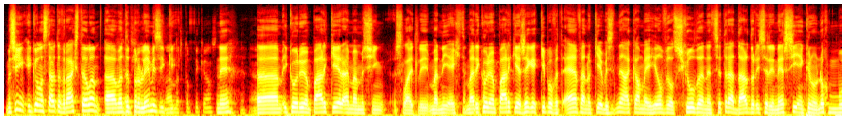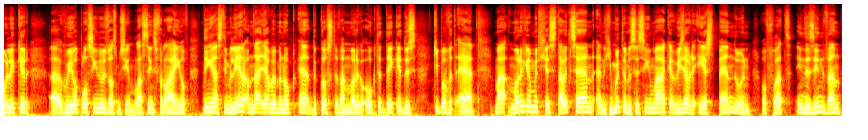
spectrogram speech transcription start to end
Misschien, ik wil een stoute vraag stellen, eh, want het probleem is... Een Ik, ander topic aan Nee. Ehm, ik hoor u een paar keer, en maar misschien slightly, maar niet echt. Maar ik hoor u een paar keer zeggen, kip of het ei, van oké, we zitten eigenlijk al met heel veel schulden, et cetera. Daardoor is er inertie en kunnen we nog moeilijker eh, goede oplossingen doen, zoals misschien een belastingsverlaging of dingen gaan stimuleren. Omdat ja, we hebben ook eh, de kosten van morgen ook te dekken, dus kip of het ei. Maar morgen moet je stout zijn en je moet een beslissing maken. Wie zou er eerst pijn doen, of wat? In de zin van,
